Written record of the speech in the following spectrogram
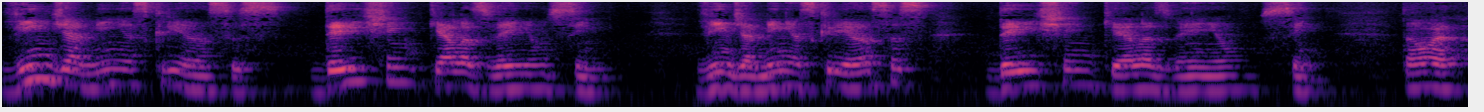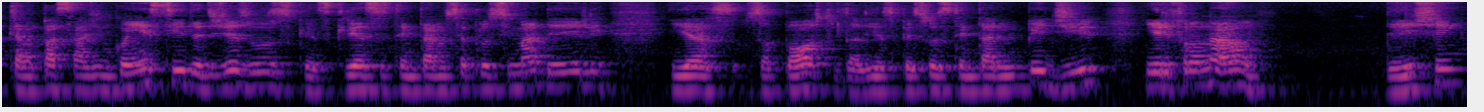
Vinde a minhas crianças, deixem que elas venham sim. Vinde a minhas crianças, deixem que elas venham sim. Então, é aquela passagem conhecida de Jesus, que as crianças tentaram se aproximar dele e as, os apóstolos ali, as pessoas tentaram impedir, e ele falou: Não, deixem,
